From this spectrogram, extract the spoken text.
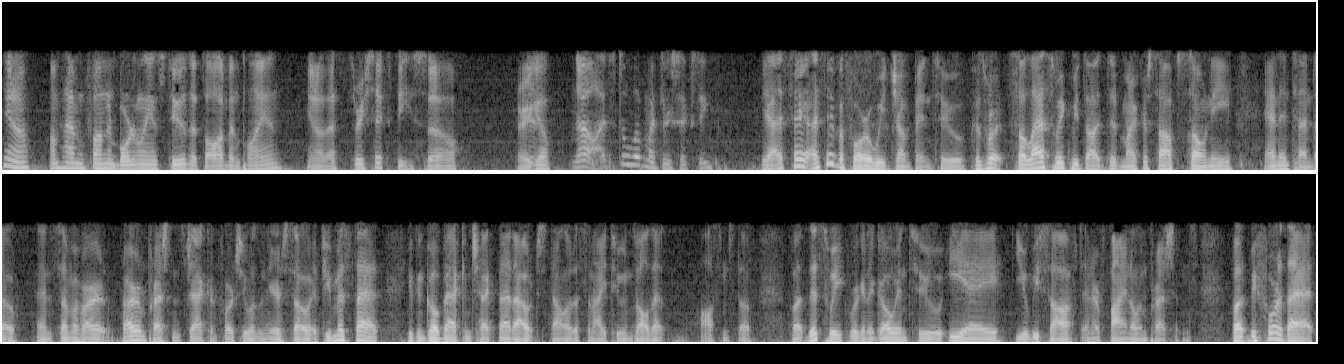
you know, I'm having fun in Borderlands 2. That's all I've been playing. You know, that's 360. So there you Yeah. go. No, I still love my 360. Yeah, I say I say before we jump into because we're so last week we thought did Microsoft, Sony, and Nintendo, and some of our our impressions. Jack unfortunately wasn't here, so if you missed that, you can go back and check that out. Just download us on iTunes, all that awesome stuff. But this week we're gonna go into EA, Ubisoft, and our final impressions. But before that,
